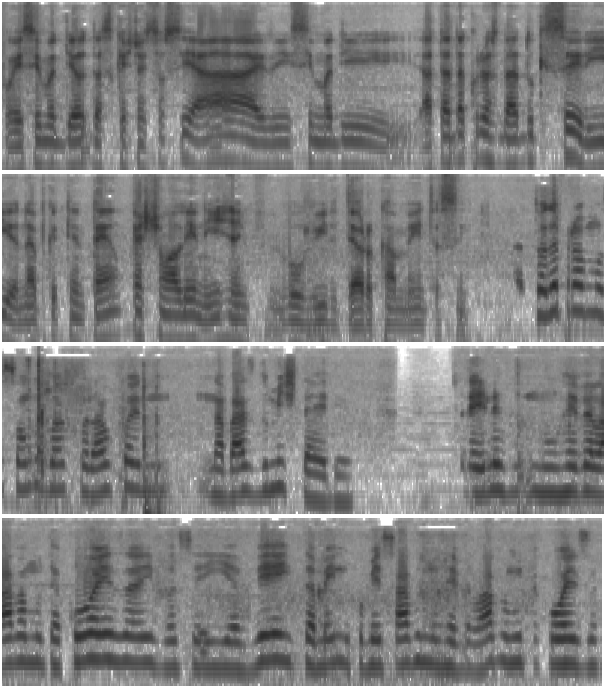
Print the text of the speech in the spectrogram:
Foi em cima de, das questões sociais, em cima de. até da curiosidade do que seria, né? Porque tem até uma questão alienígena envolvida, teoricamente, assim. Toda a promoção do Bacurau foi na base do mistério. trailer não revelava muita coisa e você ia ver e também no começava não revelava muita coisa.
